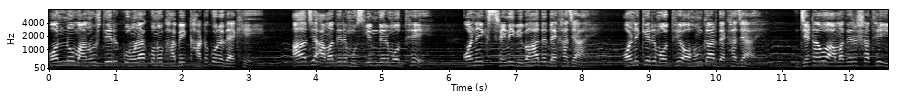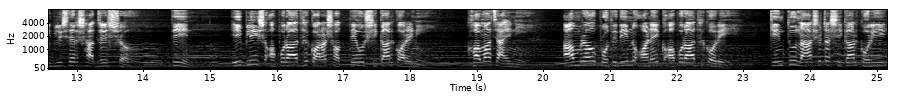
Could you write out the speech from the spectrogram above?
অন্য মানুষদের কোনো না কোনোভাবে খাটো করে দেখে। আজ আমাদের মুসলিমদের মধ্যে অনেক শ্রেণি বিবাদ দেখা যায়, অনেকের মধ্যে অহংকার দেখা যায়, যেটাও আমাদের সাথে ইবলিশের সাদৃশ্য। তিন, ইবলিশ অপরাধ করা সত্ত্বেও স্বীকার করেনি, ক্ষমা চায়নি। আমরাও প্রতিদিন অনেক অপরাধ করি, কিন্তু না সেটা স্বীকার করি,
